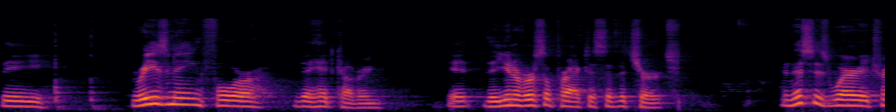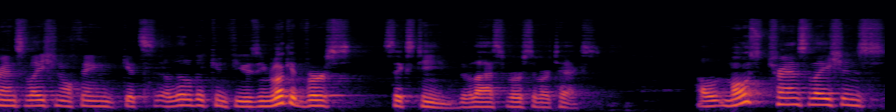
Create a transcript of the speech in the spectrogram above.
the reasoning for the head covering, it, the universal practice of the church. And this is where a translational thing gets a little bit confusing. Look at verse 16, the last verse of our text. Uh, most translations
